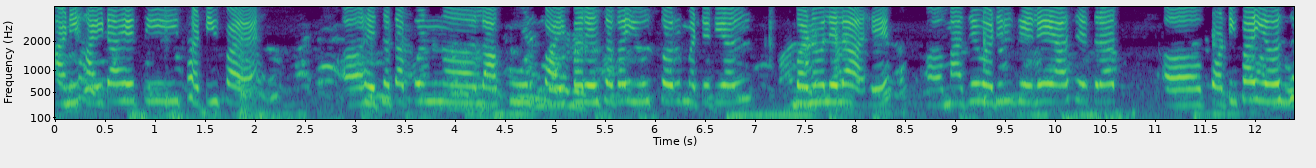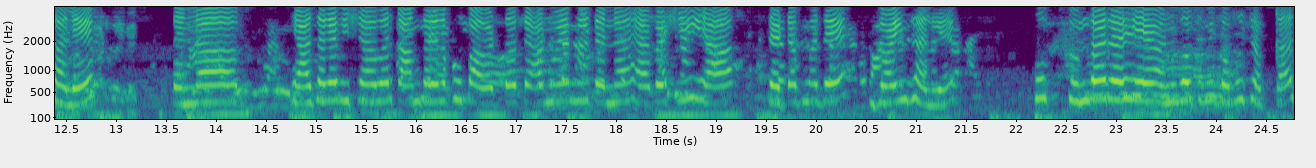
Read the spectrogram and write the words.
आणि हाईट आहे ती थर्टी फाय ह्याच्यात आपण लाकूड फायबर हे सगळं यूज करून मटेरियल बनवलेलं आहे. माझे वडील गेले या क्षेत्रात फॉर्टी फाय इयर्स झाले. त्यांना ह्या सगळ्या विषयावर काम करायला खूप आवडतं. त्यामुळे मी त्यांना ह्या वर्षी ह्या सेटअपमध्ये जॉईन झाली आहे खूप सुंदर हे अनुभव तुम्ही बघू शकतात.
